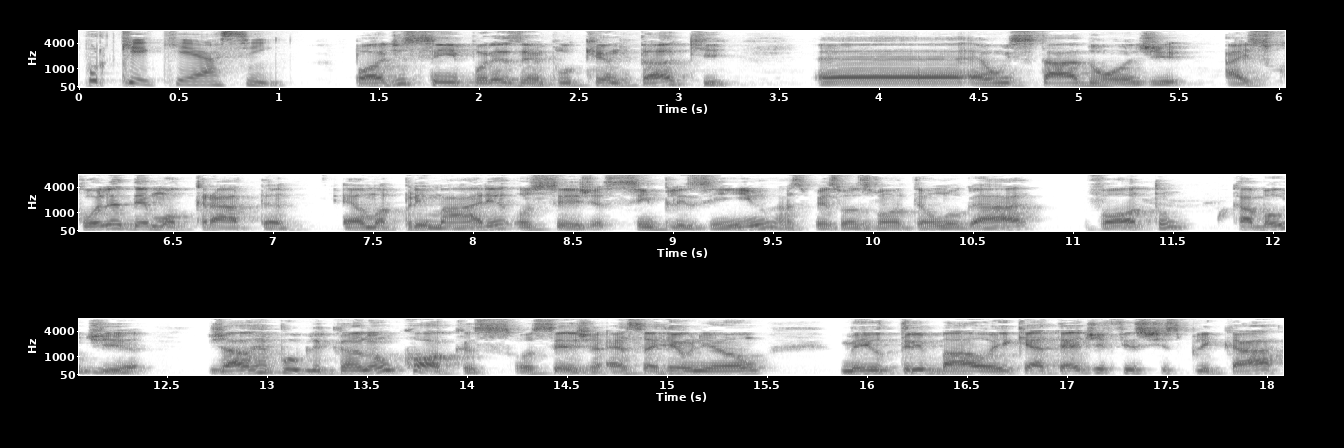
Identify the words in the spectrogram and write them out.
Por que, que é assim? Pode sim. Por exemplo, o Kentucky é, é um estado onde a escolha democrata é uma primária, ou seja, simplesinho, as pessoas vão até um lugar, votam, acabou o dia. Já o republicano é um caucus, ou seja, essa reunião meio tribal aí, que é até difícil de explicar.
